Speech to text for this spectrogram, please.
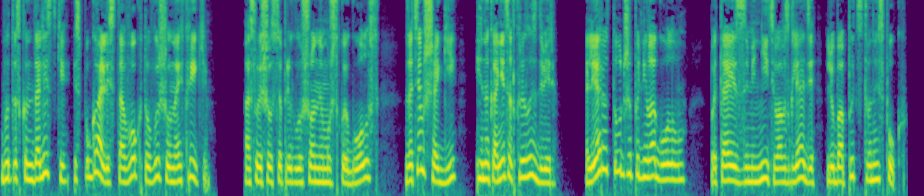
будто скандалистки испугались того, кто вышел на их крики. Послышался приглушенный мужской голос — затем шаги, и, наконец, открылась дверь. Лера тут же подняла голову, пытаясь заменить во взгляде любопытство на испуг.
